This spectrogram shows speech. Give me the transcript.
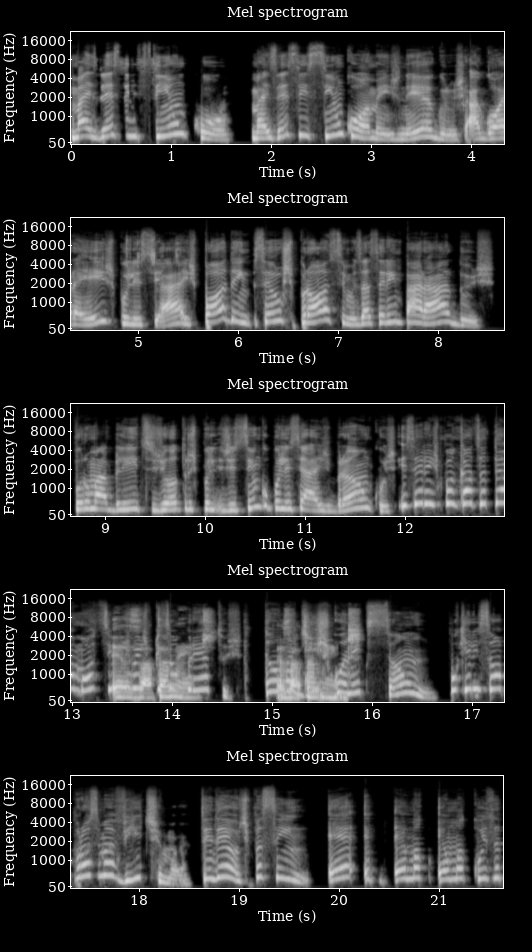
mas esses cinco mas esses cinco homens negros, agora ex-policiais, podem ser os próximos a serem parados por uma blitz de outros de cinco policiais brancos e serem espancados até a morte simplesmente Exatamente. porque são pretos. Então é uma desconexão. Porque eles são a próxima vítima. Entendeu? Tipo assim, é, é, é, uma, é uma coisa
